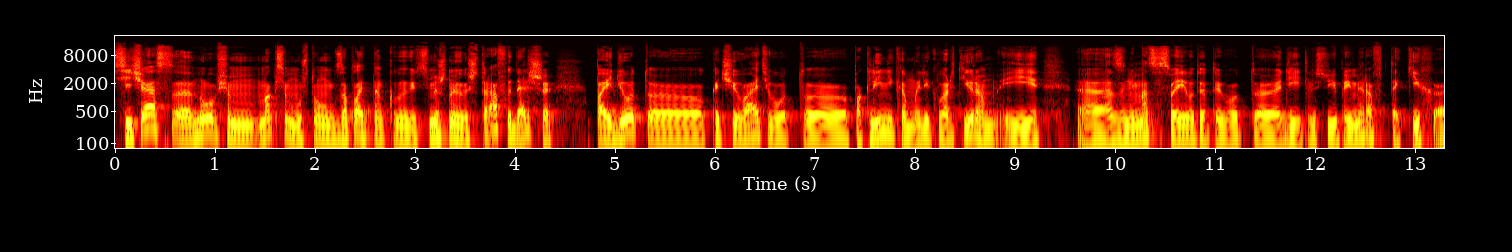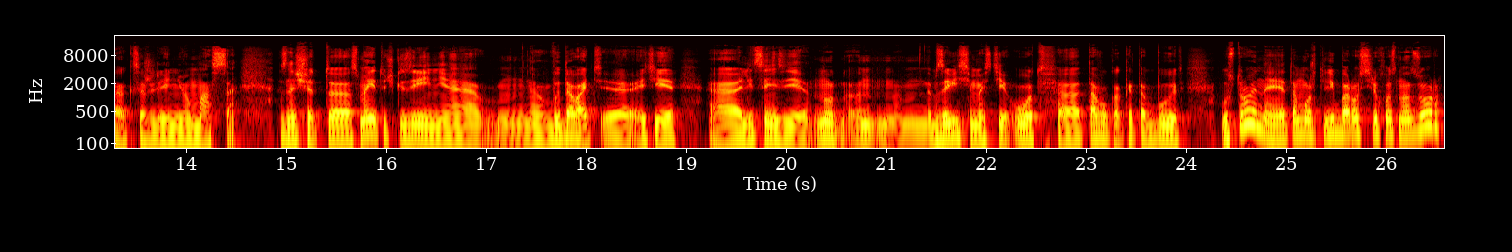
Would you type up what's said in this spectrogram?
Сейчас, ну, в общем, максимум, что он заплатит на какой-нибудь смешной штраф и дальше пойдет э, кочевать вот э, по клиникам или квартирам и э, заниматься своей вот этой вот э, деятельностью. И примеров таких, э, к сожалению, масса. Значит, э, с моей точки зрения, выдавать э, эти э, лицензии, ну, в зависимости от э, того, как это будет устроено, это может либо Россельхознадзор,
